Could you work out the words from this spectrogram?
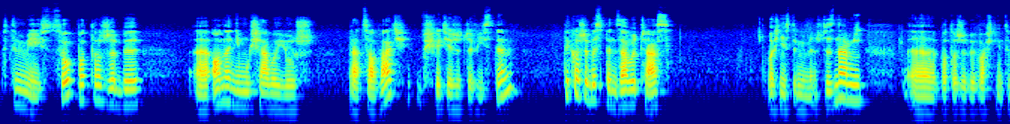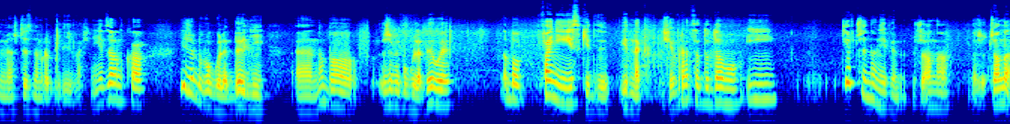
w tym miejscu, po to, żeby e, one nie musiały już pracować w świecie rzeczywistym, tylko żeby spędzały czas właśnie z tymi mężczyznami, e, po to, żeby właśnie tym mężczyznom robili właśnie jedzonko i żeby w ogóle byli, no bo żeby w ogóle były, no bo fajnie jest, kiedy jednak się wraca do domu i dziewczyna, nie wiem, żona, narzeczona,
